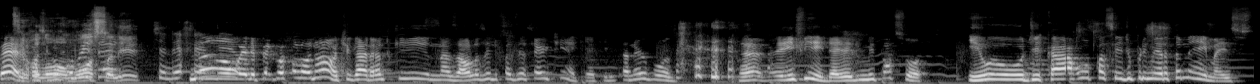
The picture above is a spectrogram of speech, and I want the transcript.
É, ele Você rolou um almoço ali. Não, ele pegou e falou: Não, eu te garanto que nas aulas ele fazia certinho, aqui, aqui ele tá nervoso. Né, Enfim, daí ele me passou. E o de carro eu passei de primeira também, mas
